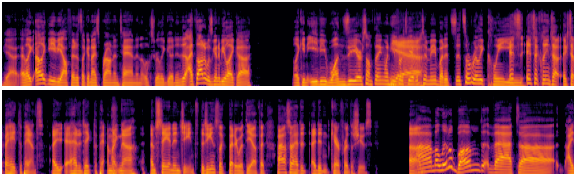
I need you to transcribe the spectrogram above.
Yeah, I like. I like the Eevee outfit. It's like a nice brown and tan, and it looks really good. And it, I thought it was gonna be like a, like an Eevee onesie or something when he first gave it to me. But it's it's a really clean. It's it's a clean out, except I hate the pants. I I had to take the pants. I'm like, nah, I'm staying in jeans. The jeans look better with the outfit. I also had to. I didn't care for the shoes. Um, I'm a little bummed that uh, I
